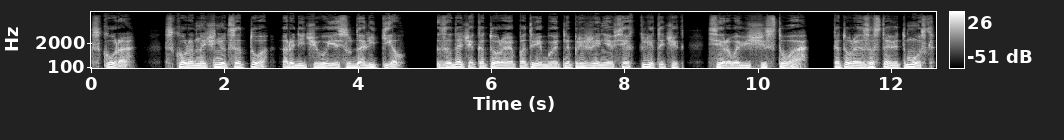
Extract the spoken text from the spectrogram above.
Скоро, скоро начнется то, ради чего я сюда летел. Задача, которая потребует напряжения всех клеточек серого вещества, которое заставит мозг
